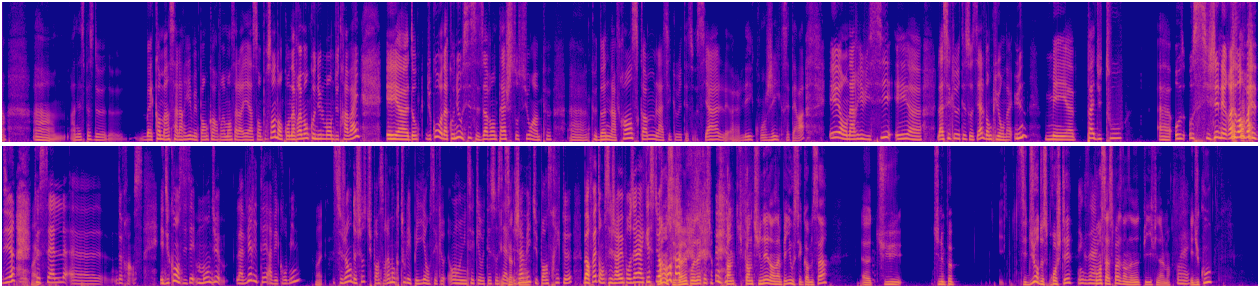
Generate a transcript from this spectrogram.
un, espèce de- ben, comme un salarié, mais pas encore vraiment salarié à 100%. Donc, on a vraiment connu le monde du travail. Et euh, donc, du coup, on a connu aussi ces avantages sociaux un peu euh, que donne la France, comme la sécurité sociale, euh, les congés, etc. Et on arrive ici et la sécurité sociale, donc il y en a une, mais pas du tout euh, au- aussi généreuse, on va dire, Ouais. que celle euh, de France. Et du coup, on se disait, mon Dieu, la vérité avec Robin, Ouais. ce genre de choses, tu penses vraiment que tous les pays ont, sécu- ont une sécurité sociale? Exactement. Jamais tu penserais que... Ben, en fait, on s'est jamais posé la question. Non, on s'est jamais posé la question. Quand tu, quand tu nais dans un pays où c'est comme ça, euh, tu, tu ne peux. C'est dur de se projeter exact. comment ça se passe dans un autre pays finalement. Ouais, Et du coup,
